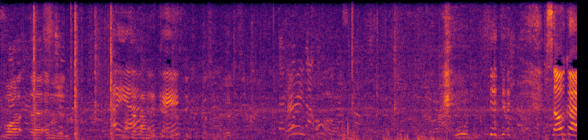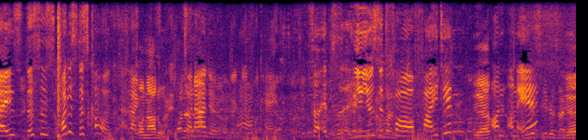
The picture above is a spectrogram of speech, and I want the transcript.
For uh, engine. Oh yeah, okay. Very cool. so guys, this is what is this called? Like Tornado. Tornado. Ah, okay. So it's you use it for fighting Yeah. on on air. Yeah,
